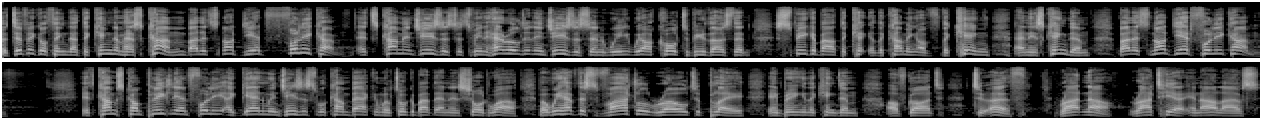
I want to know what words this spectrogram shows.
the difficult thing that the kingdom has come, but it's not yet fully come. It's come in Jesus. It's been heralded in Jesus, and we, we are called to be those that speak about the, the coming of the King and his kingdom, but it's not yet fully come. It comes completely and fully again when Jesus will come back, and we'll talk about that in a short while. But we have this vital role to play in bringing the kingdom of God to earth right now, right here in our lives,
